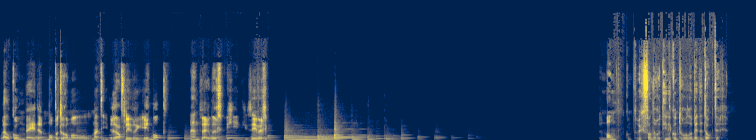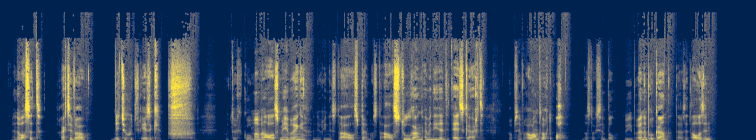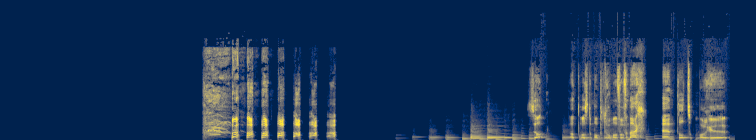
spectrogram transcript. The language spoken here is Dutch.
Welkom bij de Moppetrommel met iedere aflevering één mop en verder geen gezever. Een man komt terug van de routinecontrole bij de dokter. En hoe was het? vraagt zijn vrouw. Niet zo goed, vrees ik. Ik moet terugkomen en van alles meebrengen. Een urinestaal, spermastaal, stoelgang en mijn identiteitskaart. Waarop zijn vrouw antwoordt, oh, dat is toch simpel. Doe je bruine broek aan, daar zit alles in. Zo, dat was de moppetrommel voor vandaag. En tot morgen.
